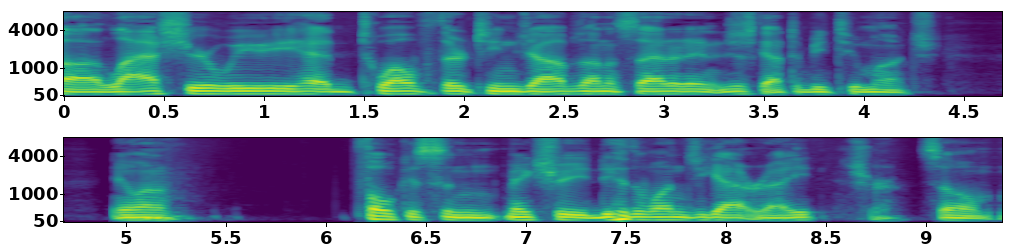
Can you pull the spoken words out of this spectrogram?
Uh, last year we had 12, 13 jobs on a Saturday, and it just got to be too much. You want to focus and make sure you do the ones you got right. Sure. So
